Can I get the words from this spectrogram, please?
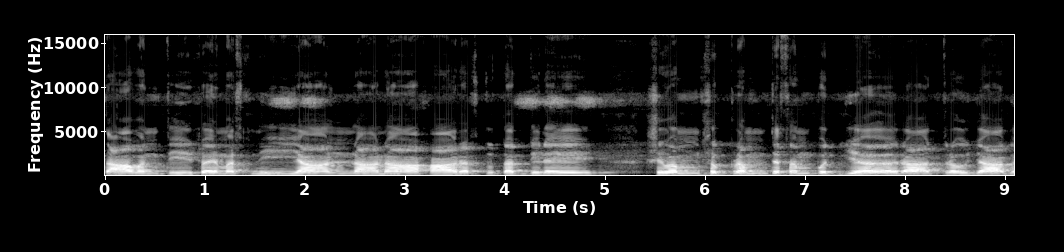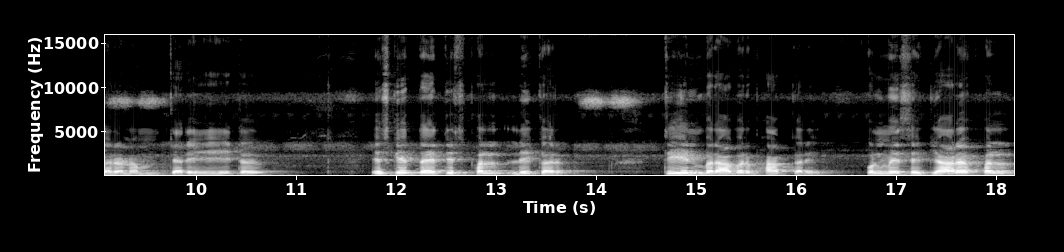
तावन्ति स्वयमस्नीयान्नाहारस्तु तद्दिने। शिव शुक्रम च संपूज्य रात्रौ जागरण चरेत। इसके तैंतीस फल लेकर तीन बराबर भाग करें। उनमें से ग्यारह फल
